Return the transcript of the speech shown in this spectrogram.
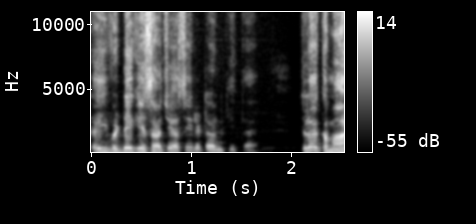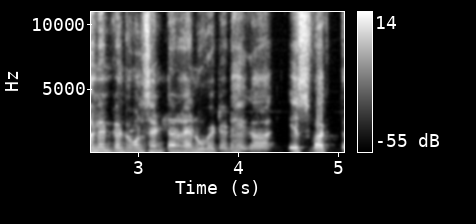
ਕਈ ਵੱਡੇ ਕੇਸਾਂ 'ਚ ਅਸੀਂ ਰਿਟਰਨ ਕੀਤਾ ਹੈ। ਜਿਹੜਾ command and control centre renovated ਹੈਗਾ ਇਸ ਵਕਤ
